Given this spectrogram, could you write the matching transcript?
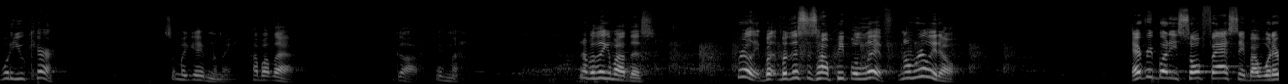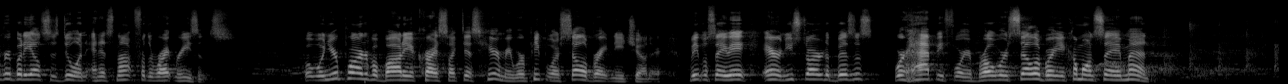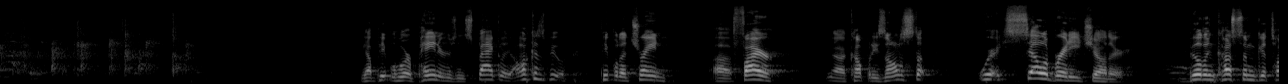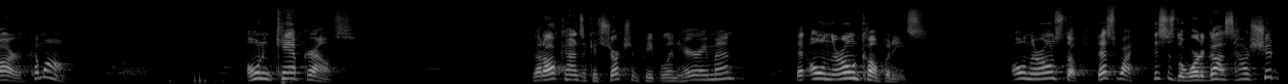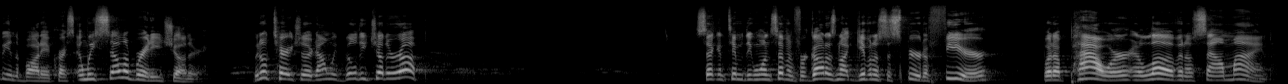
What do you care? Somebody gave them to me. How about that? God, amen. No, but think about this. Really, but, but this is how people live. No, really, though. Everybody's so fascinated by what everybody else is doing, and it's not for the right reasons. But when you're part of a body of Christ like this, hear me, where people are celebrating each other. People say, hey, Aaron, you started a business. We're happy for you, bro. We're celebrating. Come on, say amen. You got people who are painters and spackler, all kinds of people, people that train uh, fire uh, companies and all this stuff. We celebrate each other, building custom guitars. Come on owning campgrounds. We've got all kinds of construction people in here, amen, that own their own companies, own their own stuff. That's why this is the Word of God. It's how it should be in the body of Christ. And we celebrate each other. We don't tear each other down, we build each other up. 2 Timothy 1 7, for God has not given us a spirit of fear, but of power and love and a sound mind.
